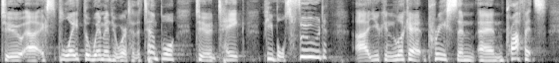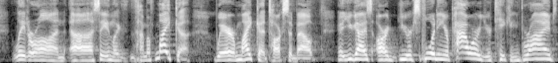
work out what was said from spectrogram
to uh, exploit the women who were to the temple, to take people's food. Uh, you can look at priests and, and prophets later on, uh, say in like the time of Micah, where Micah talks about you, know, you guys are you're exploiting your power, you're taking bribes,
